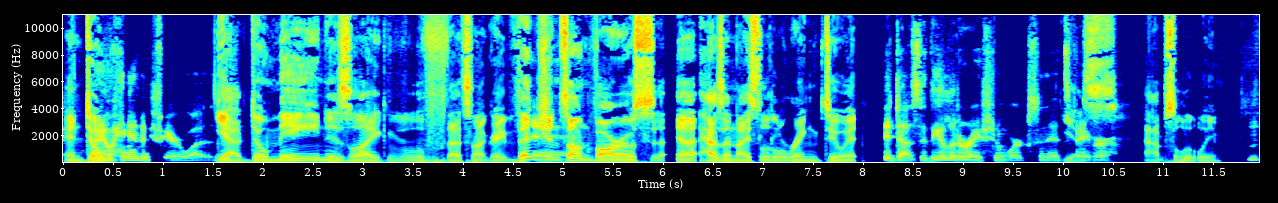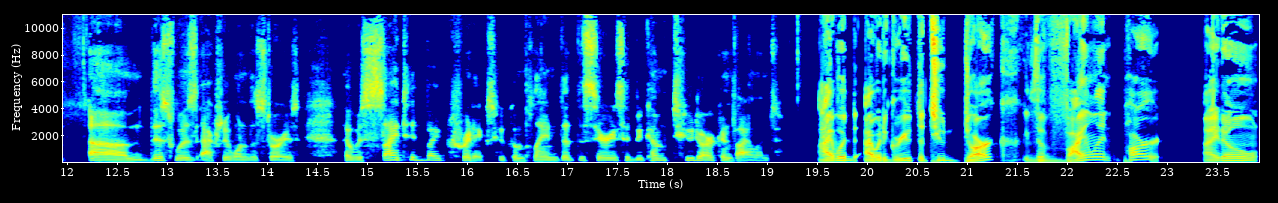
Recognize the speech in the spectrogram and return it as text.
And I know Hand of Fear was. yeah, Domain is like oof, that's not great. Vengeance Yeah. on Varos uh, has a nice little ring to it. It does. The alliteration works in its yes, favor. absolutely. Um, this was actually one of the stories that was cited by critics who complained that the series had become too dark and violent. I would I would agree with the too dark, the violent part. I don't.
